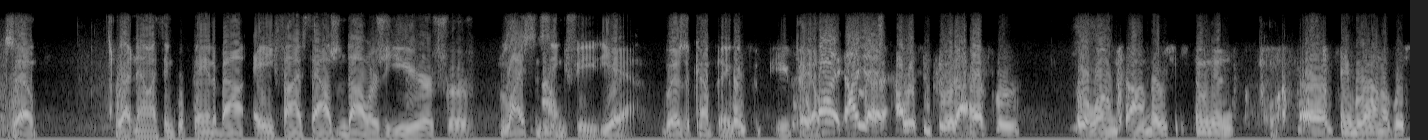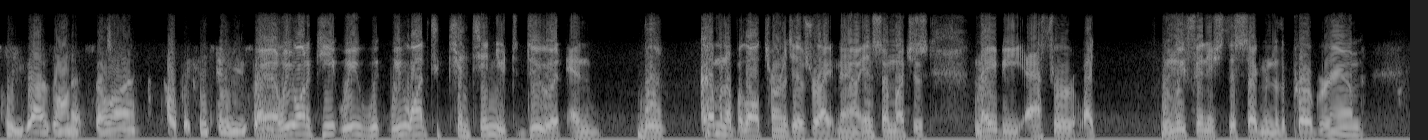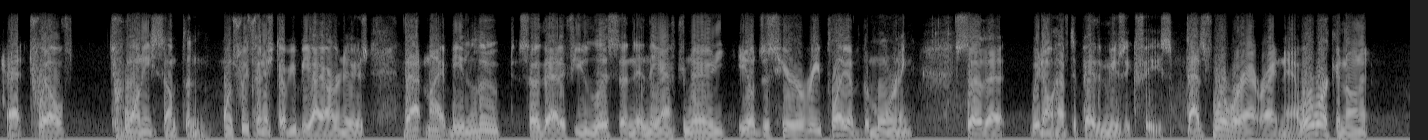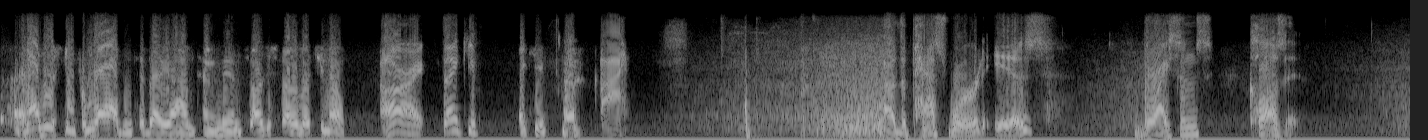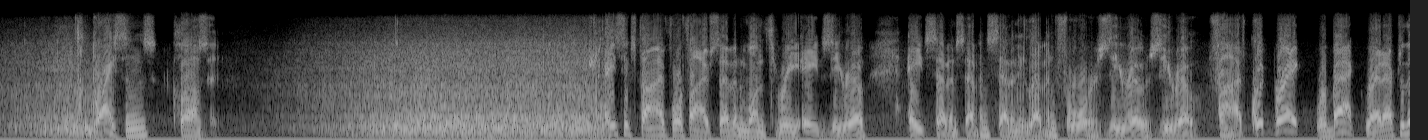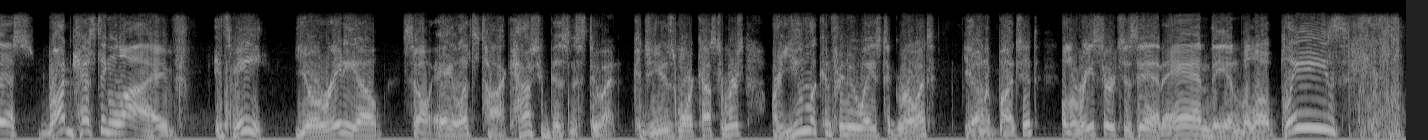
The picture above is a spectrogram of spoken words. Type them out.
so right now I think we're paying about eighty-five thousand dollars a year for licensing fee. Yeah, but as a company, you pay. All- I I, uh, I listen to it. I have for for a long time. Ever since TuneIn uh, came around, I've listened to you guys on it. So I hope it continues. Well, we want to keep we, we we want to continue to do it, and we're coming up with alternatives right now. In so much as maybe after like when we finish this segment of the program at twelve twenty something, once we finish WBIR news, that might be looped so that if you listen in the afternoon, you'll just hear a replay of the morning, so that we don't have to pay the music fees. That's where we're at right now. We're working on it. And I'm listening from Loudon today on TuneIn, so I just thought I'd let you know. All right. Thank you. Thank you. Bye. Bye. Uh, the password is Bryson's Closet. Bryson's Closet. 865-457-1380, 877-711-4005. Quick break. We're back right after this. Broadcasting live. It's me, your radio. So, hey, let's talk. How's your business doing? Could you use more customers? Are you looking for new ways to grow it? You on a budget? Well, the research is in and the envelope, please.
